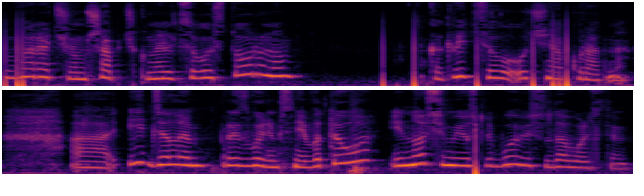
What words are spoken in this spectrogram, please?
Выворачиваем шапочку на лицевую сторону как видите, все очень аккуратно. А, и делаем, производим с ней ВТО и носим ее с любовью и с удовольствием.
